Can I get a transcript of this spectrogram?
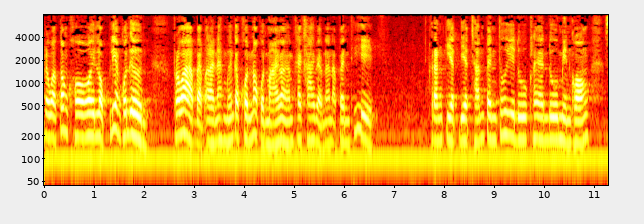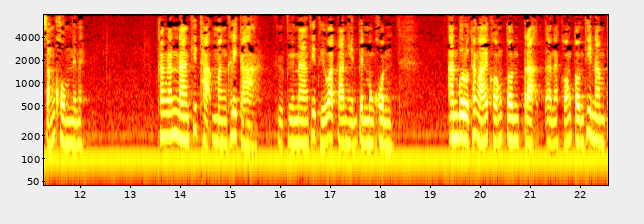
เรียกว่าต้องคอยหลบเลี่ยงคนอื่น เพราะว่าแบบอะไรนะเหมือนกับคนนอกกฎหมายว่างั้นคล้าย ๆ แบบนั้นอะเป็นที่รังเกียจเดียดฉันเป็นทุยดูแคลนดูหมิ่นของสังคมเนี่ยนะครั้งนั้นนางทิฏมังคลิกาคือคือนางที่ถือว่าการเห็นเป็นมงคล อันบุรุษทั้งหลายของตนตระนะของตนที่นำไป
